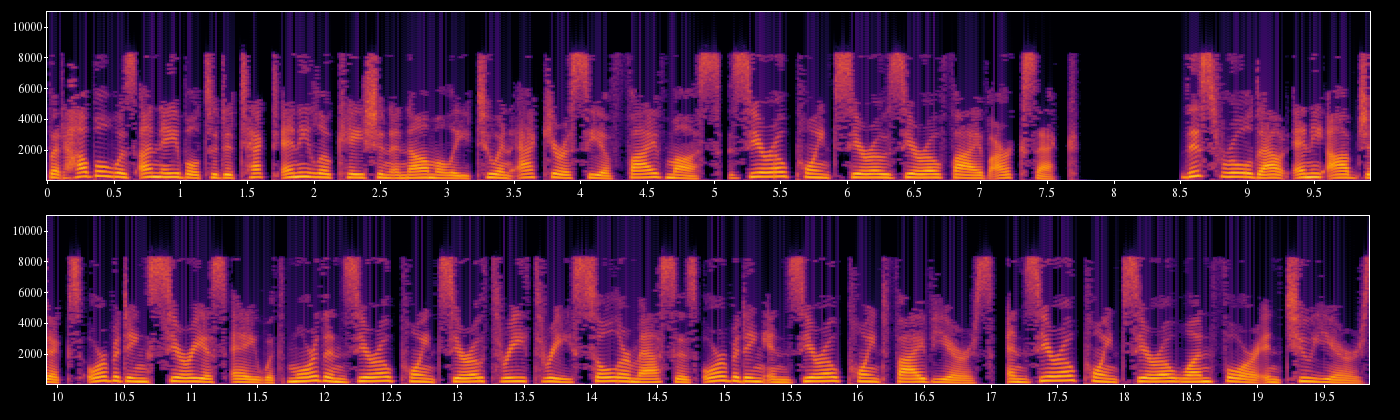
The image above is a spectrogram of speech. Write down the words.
but Hubble was unable to detect any location anomaly to an accuracy of 5 mas 0.005 arcsec. This ruled out any objects orbiting Sirius A with more than 0.033 solar masses orbiting in 0.5 years, and 0.014 in 2 years.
